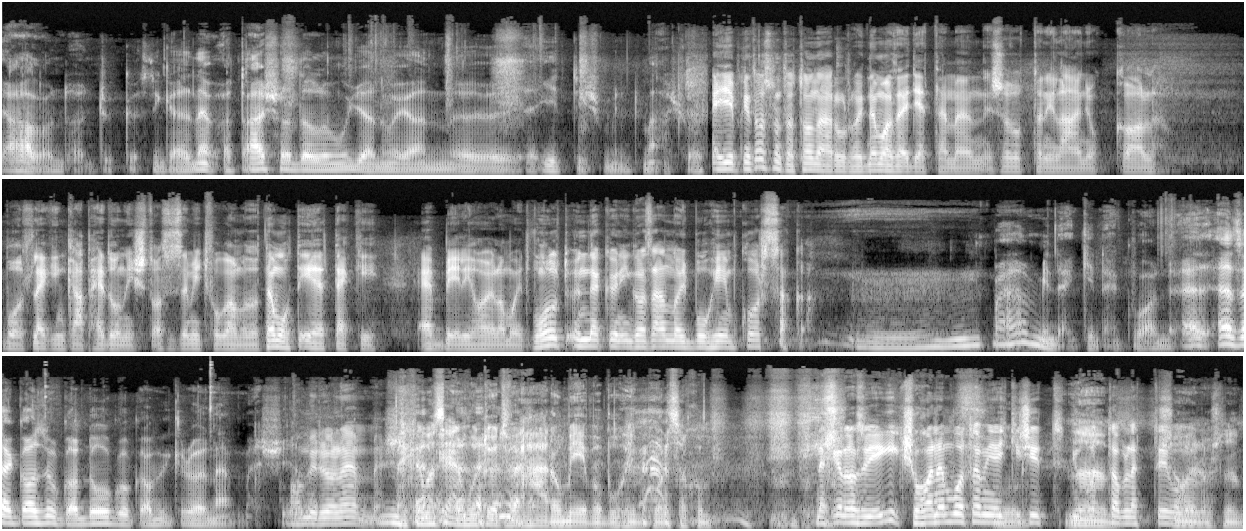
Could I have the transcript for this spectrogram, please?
állandóan trükközni kell. Nem, a társadalom ugyanolyan uh, itt is, mint máshol. Egyébként azt mondta a tanár úr, hogy nem az egyetemen és az ottani lányokkal volt leginkább hedonista, azt hiszem így fogalmazott. Nem ott élte ki ebbéli hajlamait. Volt önnek ön igazán nagy bohém korszaka? Már mindenkinek van. E- Ezek azok a dolgok, amikről nem mesél. Amiről nem mes. Nekem az elmúlt 53 év a bohém korszakom. Neked az végig? Soha nem volt, ami egy kicsit nyugodtabb lettél volna? Sajnos nem.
